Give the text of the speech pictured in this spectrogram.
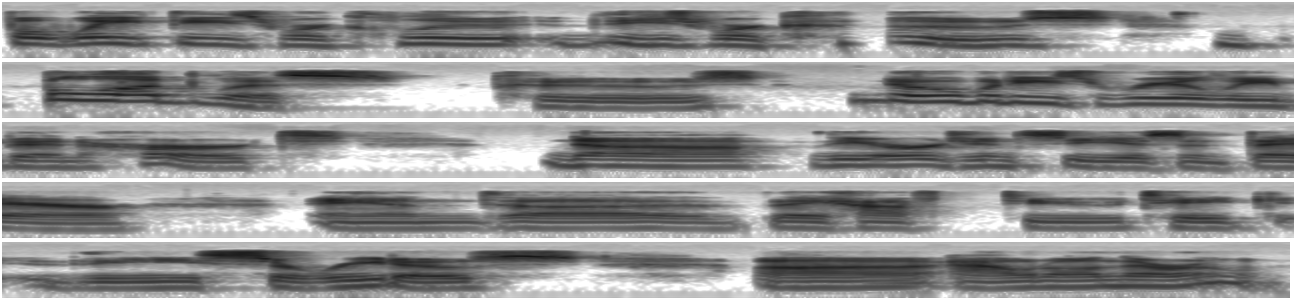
But wait, these were clue these were coups, bloodless coups. Nobody's really been hurt. Nah, the urgency isn't there. And uh, they have to take the Cerritos uh, out on their own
